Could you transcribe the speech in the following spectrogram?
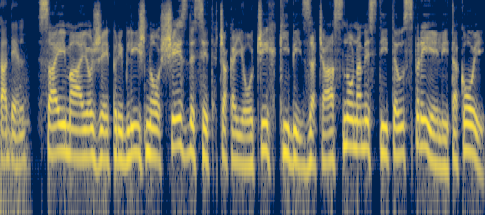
ta del. Saj imajo že približno 60 čakajočih, ki bi začasno namestitev sprejeli takoj,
